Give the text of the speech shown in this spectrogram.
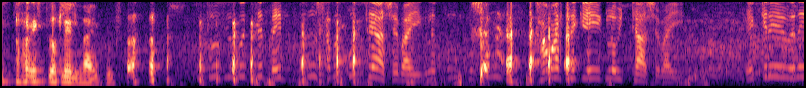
ইসলামিক দলিল নাই কোথাও। ভাই পুরুষ আবার করতে আসে ভাই? এগুলো খামার থেকে এগুলো উঠে আসে ভাই? এখানে মানে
